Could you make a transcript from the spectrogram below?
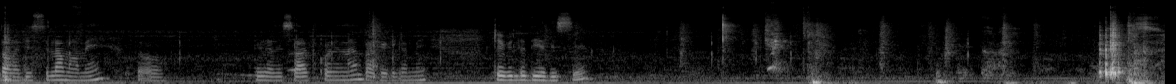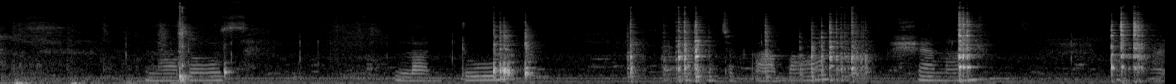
দমে দিয়েছিলাম আমি, তো বিরিয়ানি সার্ভ করি না, বাকিগুলো আমি টেবিলে দিয়ে দিছি। শ্যামা আর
